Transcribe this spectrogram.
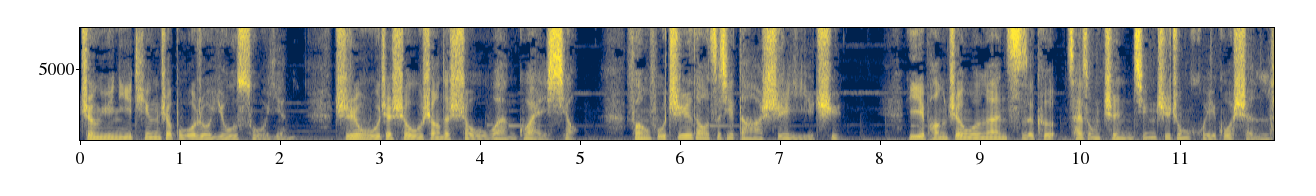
郑云霓听着薄若幽所言，只捂着受伤的手腕怪笑，仿佛知道自己大势已去。一旁郑文安此刻才从震惊之中回过神来，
